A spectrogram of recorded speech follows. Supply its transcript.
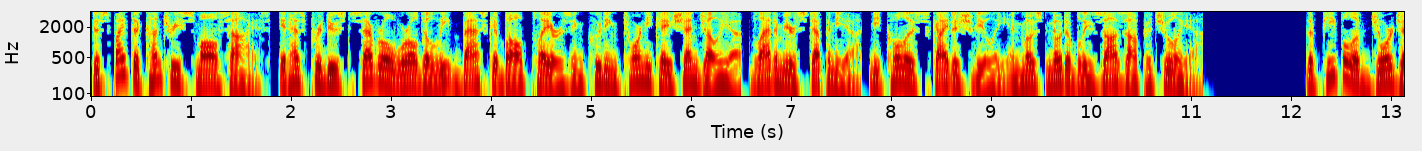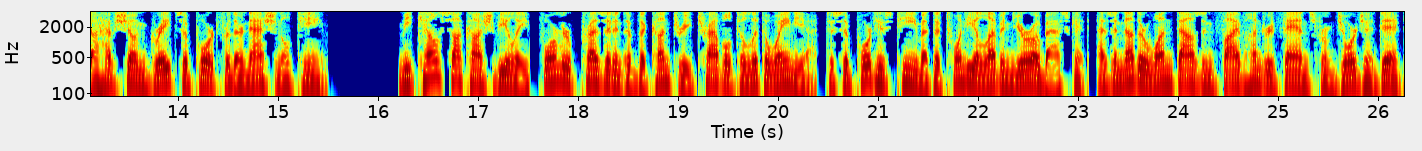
Despite the country's small size, it has produced several world elite basketball players including Tornike Shengelia, Vladimir Stepania, Nicolas Tskitishvili and most notably Zaza Pachulia. The people of Georgia have shown great support for their national team. Mikhail Saakashvili, former president of the country traveled to Lithuania, to support his team at the 2011 Eurobasket, as another 1,500 fans from Georgia did.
